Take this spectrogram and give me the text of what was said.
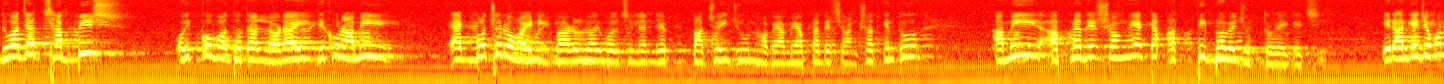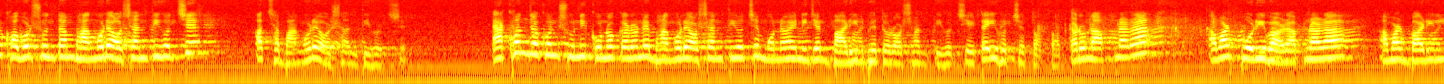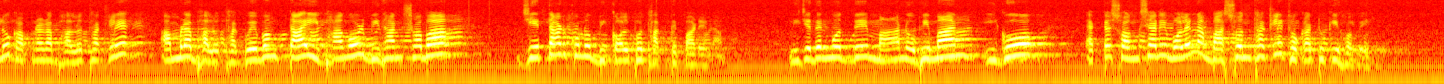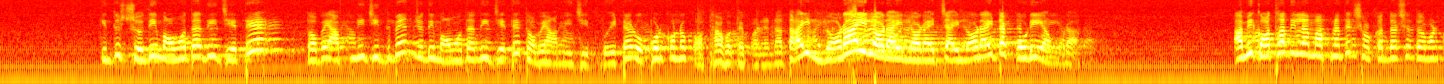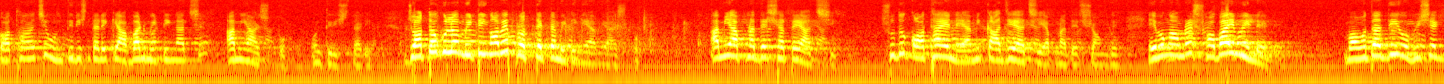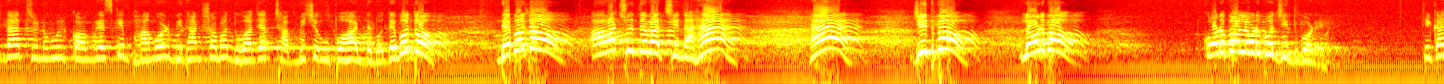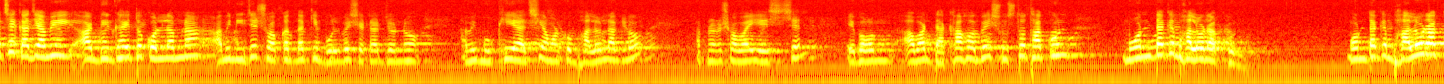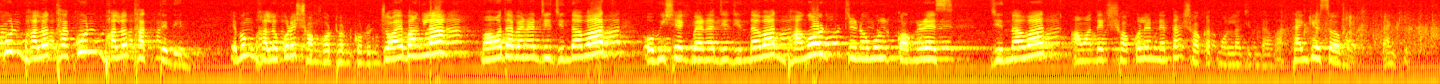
দু হাজার ছাব্বিশ ঐক্যবদ্ধতার লড়াই। দেখুন, আমি এক বছরও হয়নি, বারুল ভাই বলছিলেন যে পাঁচই জুন হবে, আমি আপনাদের সাংসদ। কিন্তু আমি আপনাদের সঙ্গে একটা আত্মিকভাবে যুক্ত হয়ে গেছি। এর আগে যখন খবর শুনতাম, ভাঙড়ে অশান্তি হচ্ছে আচ্ছা ভাঙড়ে অশান্তি হচ্ছে। এখন যখন শুনি কোনো কারণে ভাঙড়ে অশান্তি হচ্ছে, মনে হয় নিজের বাড়ির ভেতর অশান্তি হচ্ছে, এটাই হচ্ছে তফাৎ। কারণ আপনারা, আমার পরিবার, আপনারা আমার বাড়ির লোক, আপনারা ভালো থাকলে আমরা ভালো থাকব। এবং তাই ভাঙড় বিধানসভা জেতার কোনো বিকল্প থাকতে পারে না। নিজেদের মধ্যে মান, অভিমান, ইগো, একটা সংসারে বলে না, বাসন থাকলে ঠোকাঠুকি হবে। কিন্তু যদি মমতাদি জেতে, তবে আপনি জিতবেন, যদি মমতাদি জেতে, তবে আমি জিতবো। এটার ওপর কোনো কথা হতে পারে না। তাই লড়াই লড়াই লড়াই চাই। লড়াইটা করি আমরা। আমি কথা দিলাম আপনাদের, সরকারদার সাথে আমার কথা হয়েছে, উনত্রিশ তারিখে আবার মিটিং আছে, আমি আসব উনত্রিশ তারিখ। যতগুলো মিটিং হবে, প্রত্যেকটা মিটিংয়ে আমি আসব। আমি আপনাদের সাথে আছি। শুধু কথায় নেই, আমি কাজে আছি আপনাদের সঙ্গে। এবং আমরা সবাই মিলে, মমতাদি, অভিষেক দা, তৃণমূল কংগ্রেসকে ভাঙড় বিধানসভা দু হাজার ছাব্বিশে উপহার দেব। দেব তো? দেব তো? আওয়াজ শুনতে পাচ্ছি না। হ্যাঁ? হ্যাঁ? জিতবো? লড়বো? করব, লড়বো, জিতবো রে। ঠিক আছে, কাজে আমি আর দীর্ঘায়িত করলাম না। আমি নিজে সরকারদা কি বলবে সেটার জন্য আমি মুখিয়ে আছি, আমার খুব ভালো লাগল। আপনারা সবাই এসছেন এবং আবার দেখা হবে। সুস্থ থাকুন, মনটাকে ভালো রাখুন। মনটাকে ভালো রাখুন, ভালো থাকুন, ভালো থাকতে দিন এবং ভালো করে সংগঠন করুন। জয় বাংলা, মমতা ব্যানার্জি জিন্দাবাদ, অভিষেক ব্যানার্জি জিন্দাবাদ, ভাঙড় তৃণমূল কংগ্রেস জিন্দাবাদ, আমাদের সকলের নেতা শকত মোল্লা জিন্দাবাদ। Thank you so much thank you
